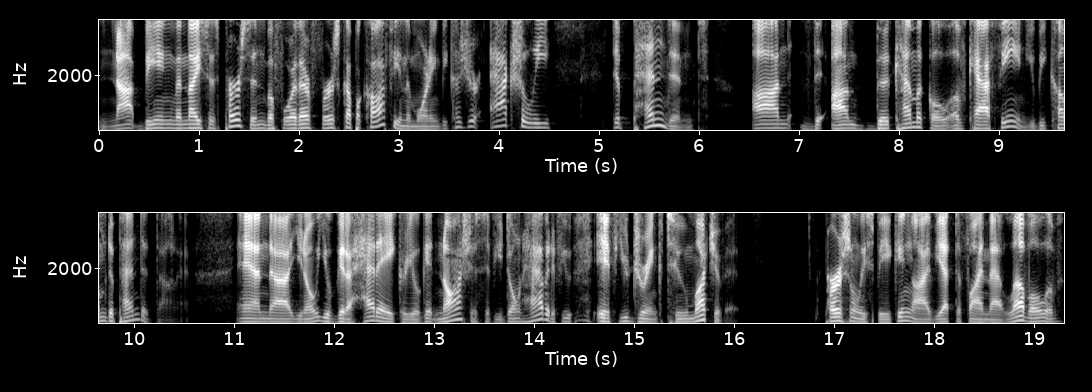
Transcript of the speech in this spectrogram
not being the nicest person before their first cup of coffee in the morning because you're actually dependent on the on the chemical of caffeine. You become dependent on it. And uh, you know, you'll get a headache or you'll get nauseous if you don't have it if you if you drink too much of it personally speaking, I've yet to find that level of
